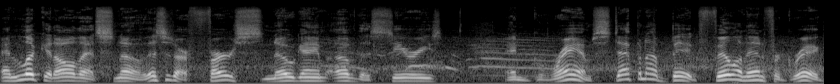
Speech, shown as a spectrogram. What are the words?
And look at all that snow. This is our first snow game of the series. And Graham stepping up big, filling in for Greg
